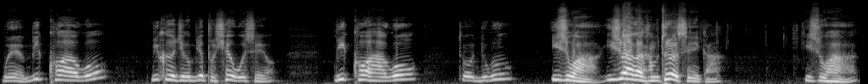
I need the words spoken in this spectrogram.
뭐예요? 미코하고 미코 지금 옆으로 세우고 있어요. 미코하고 또 누구? 이수화학. 이수화학은 한번 들었으니까. 이수화학.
